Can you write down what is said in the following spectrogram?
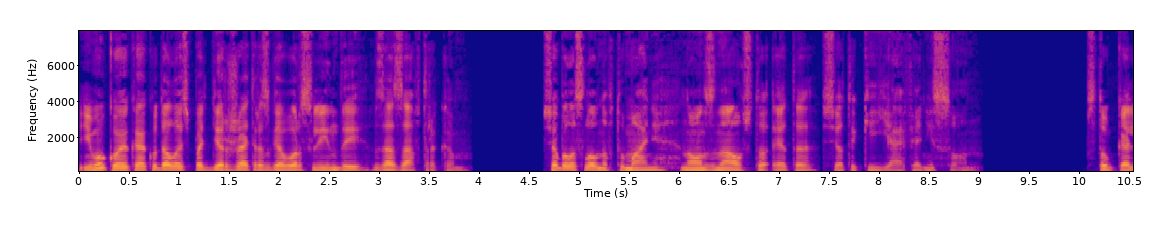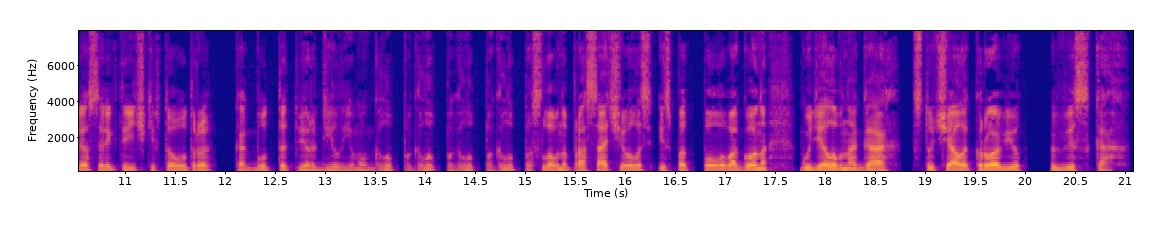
Ему кое-как удалось поддержать разговор с Линдой за завтраком. Все было словно в тумане, но он знал, что это все-таки явь, а не сон. Стук колес электрички в то утро как будто твердил ему глупо, глупо, глупо, глупо, словно просачивалось из-под пола вагона, гудело в ногах, стучало кровью в висках.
